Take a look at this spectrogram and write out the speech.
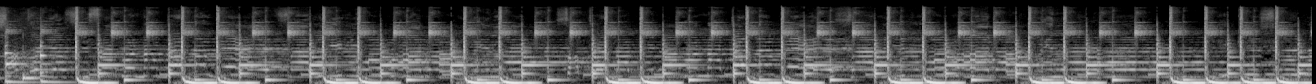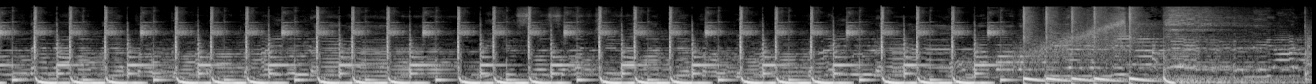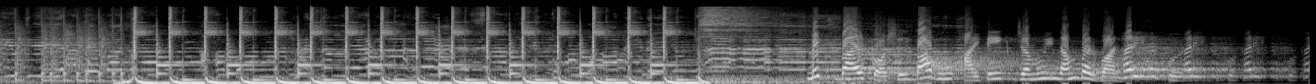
bye Kaushal Babu hitech Jamui number one Hariharpur Hariharpur. Hariharpur.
